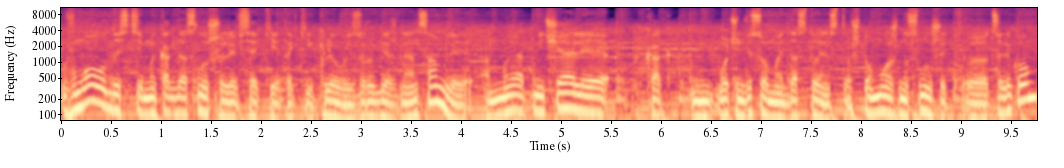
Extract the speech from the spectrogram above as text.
в молодости мы, когда слушали всякие такие клевые зарубежные ансамбли, мы отмечали как очень весомое достоинство, что можно слушать э, целиком,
